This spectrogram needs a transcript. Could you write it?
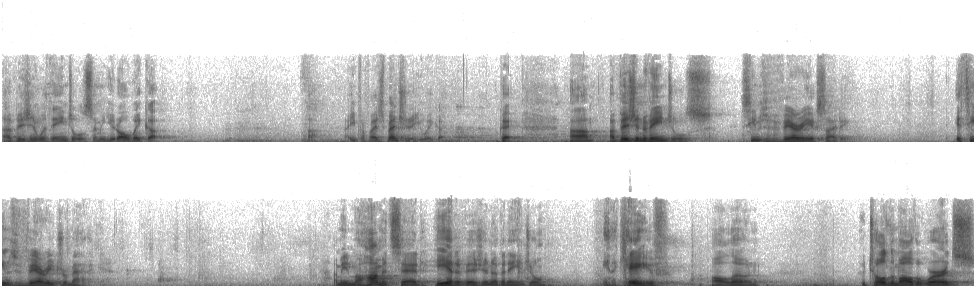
a vision with angels, I mean, you'd all wake up. Uh, even if I just mention it, you wake up. Okay. Um, a vision of angels seems very exciting. It seems very dramatic. I mean, Muhammad said he had a vision of an angel in a cave, all alone, who told him all the words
